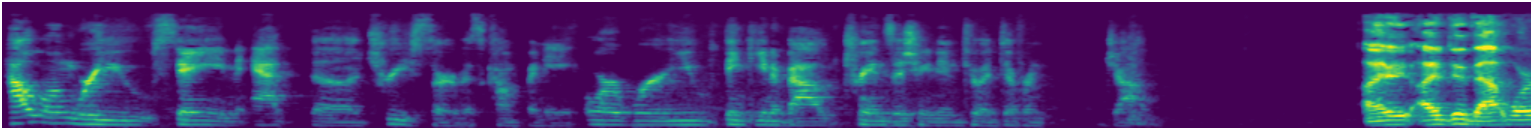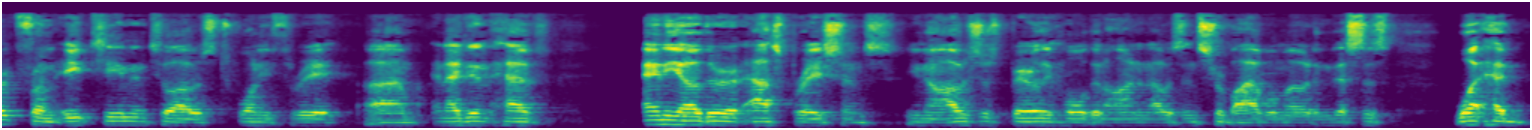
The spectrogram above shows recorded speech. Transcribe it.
How long were you staying at the tree service company, or were you thinking about transitioning into a different job? I, I did that work from 18 until I was 23. Um, and I didn't have any other aspirations. You know, I was just barely holding on and I was in survival mode. And this is what had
